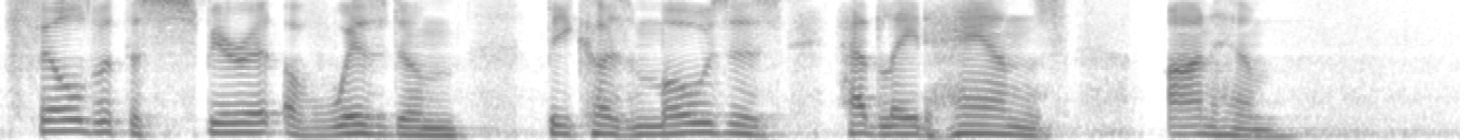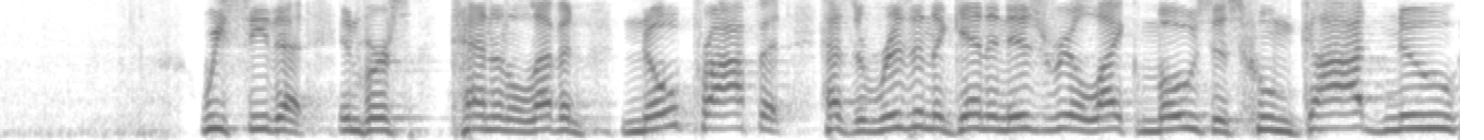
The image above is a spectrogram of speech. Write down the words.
filled with the spirit of wisdom because Moses had laid hands on him. We see that in verse 10 and 11. No prophet has arisen again in Israel like Moses, whom God knew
